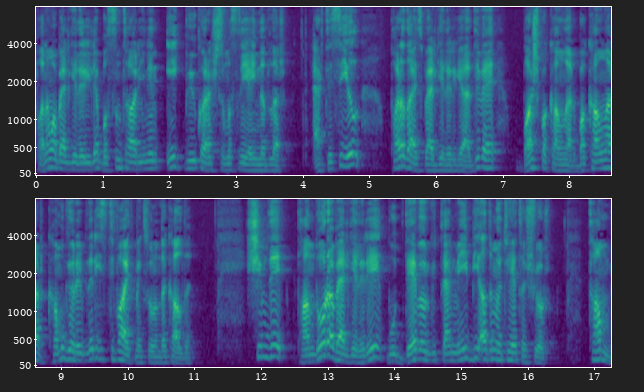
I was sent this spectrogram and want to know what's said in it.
Panama belgeleriyle basın tarihinin ilk büyük araştırmasını yayınladılar. Ertesi yıl Paradise belgeleri geldi ve başbakanlar, bakanlar, kamu görevlileri istifa etmek zorunda kaldı. Şimdi Pandora belgeleri bu dev örgütlenmeyi bir adım öteye taşıyor. Tam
